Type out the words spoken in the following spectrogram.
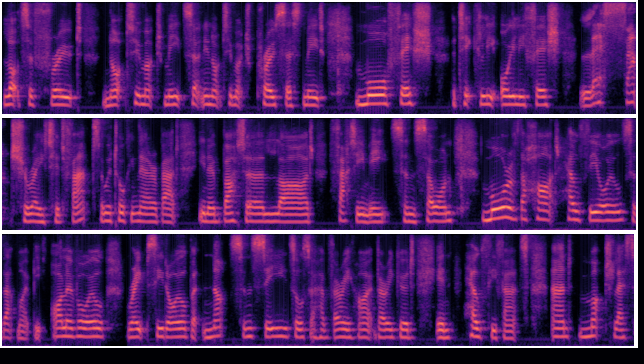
lots of fruit, not too much meat, certainly not too much processed meat, more fish, particularly oily fish, less saturated fat. So we're talking there about, you know, butter, lard, fatty meats, and so on. More of the heart healthy oils. So that might be olive oil, rapeseed oil, but nuts and seeds also have very high, very good in healthy fats and much less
